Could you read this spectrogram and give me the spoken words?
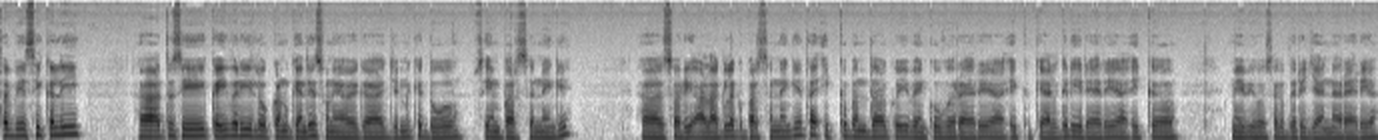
ਤਾਂ ਬੇਸਿਕਲੀ ਤੁਸੀਂ ਕਈ ਵਾਰੀ ਲੋਕਾਂ ਨੂੰ ਕਹਿੰਦੇ ਸੁਣਿਆ ਹੋਵੇਗਾ ਜਿਵੇਂ ਕਿ ਦੋ ਸੇਮ ਪਰਸਨ ਨੇਗੇ ਸੌਰੀ ਅਲੱਗ-ਅਲੱਗ ਪਰਸਨ ਨੇਗੇ, ਤਾਂ ਇੱਕ ਬੰਦਾ ਕੋਈ ਵੈਂਕੂਵਰ ਰਹਿ ਰਿਹਾ, ਇੱਕ ਕੈਲਗਰੀ ਰਹਿ ਰਿਹਾ, ਇੱਕ ਮੇਬੀ ਹੋ ਸਕਦਾ ਰਜੈਨਾ ਰਹਿ ਰਿਹਾ,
